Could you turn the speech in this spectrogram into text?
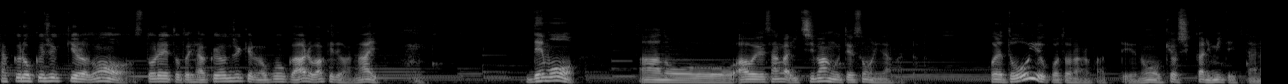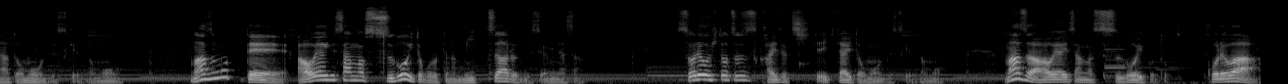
160キロのストレートと140キロのフォークがあるわけではない。でもあのー青柳さんが一番打てそうになかったと。これはどういうことなのかっていうのを今日しっかり見ていきたいなと思うんですけれども。まずもって青柳さんのすごいところっていうのは3つあるんですよ皆さん。それを1つずつ解説していきたいと思うんですけれどもまずは青柳さんがすごいこと。これは、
